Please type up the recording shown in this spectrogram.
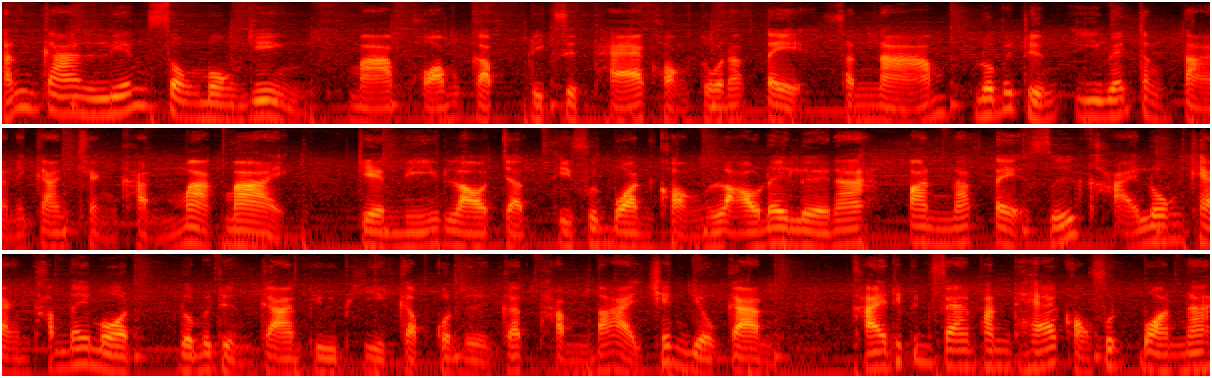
ทั้งการเลี้ยงส่งมงยิงมาพร้อมกับดิกสิทธิ์แท้ของตัวนักเตะ สนาม รวมไปถึงอีเวนต์ต่างๆ ในการแข่งขันมากมาย เกมนี้เราจัดทีฟุตบอลของเราได้เลยนะ ปั้นนักเตะซื้อขายลงแข่งทำได้หมด รวมไปถึงการ PVP กับคนอื่นก็ทำได้เช่นเดียวกัน ใครที่เป็นแฟนพันธ์แท้ของฟุตบอลนะ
